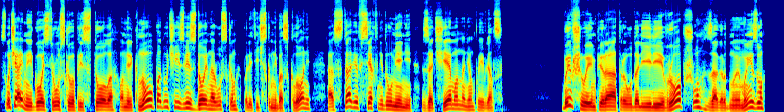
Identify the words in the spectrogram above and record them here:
Случайный гость русского престола, он мелькнул подучей звездой на русском политическом небосклоне, оставив всех в недоумении, зачем он на нем появлялся. Бывшего императора удалили в Ропшу, загородную мызу,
